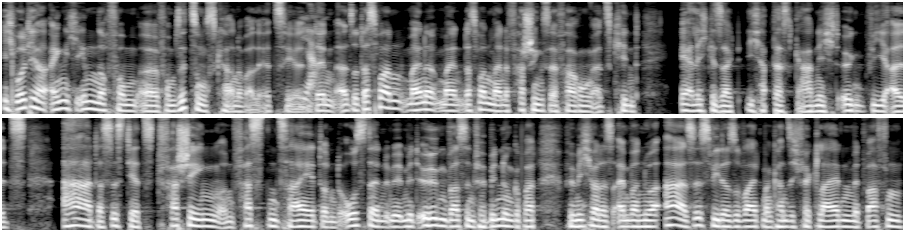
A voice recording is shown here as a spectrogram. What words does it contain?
ich wollte ja eigentlich eben noch vom, äh, vom Sitzungskarneval erzählen, ja. denn also das waren meine, mein, das waren meine Faschingserfahrungen als Kind. Ehrlich gesagt, ich habe das gar nicht irgendwie als, ah, das ist jetzt Fasching und Fastenzeit und Ostern mit irgendwas in Verbindung gebracht. Für mich war das einfach nur, ah, es ist wieder soweit, man kann sich verkleiden mit Waffen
